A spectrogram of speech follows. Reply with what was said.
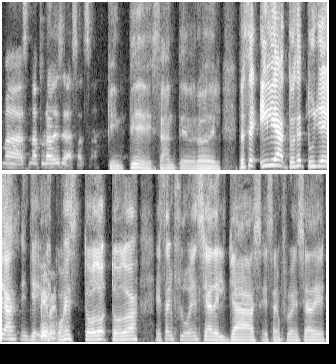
más naturales de la salsa. Qué interesante, brother. Entonces, Ilia, entonces tú llegas y, y Dime. coges todo, toda esa influencia del jazz, esa influencia de,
